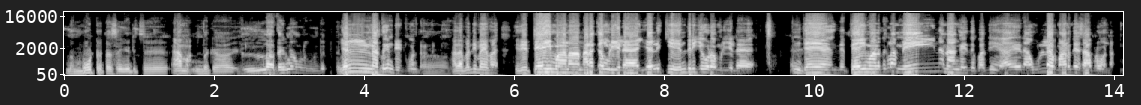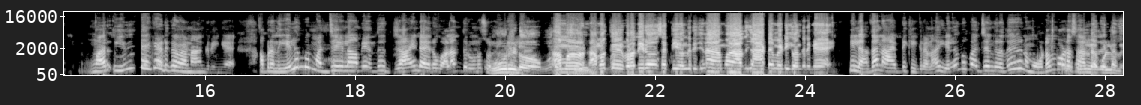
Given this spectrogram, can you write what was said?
இந்த மூட்டு பிசகிடுச்சு ஆமா. இந்த க- எல்லாத்தையுமே உங்களுக்கு உண்டு. எல்லாத்துக்கும் ட்ரீட்மெண்ட் அதை பத்தி பயப்பட இது தேய்மானம் நடக்க முடியல எலிக்கு எந்திரிக்க கூட முடியல. தே- இந்த தேய்மானத்துக்குலாம் மெயினா நாங்க இதை நான் உள்ள மருந்தே சாப்பிட வேண்டாம். மறு இன்டேக்கே எடுக்க வேணாங்கிறீங்க. அப்புறம் அந்த எலும்பு மஜ்ஜை எல்லாமே வந்து ஜாயிண்ட் ஆயிரும் வளர்ந்துரும்னு சொல்லுங்க ஆமா. நமக்கு பிரதிரோத சக்தி வந்துருச்சுன்னா ஆமா அதுக்கு ஆட்டோமேட்டிக் வந்துருமே. இல்ல அதான் நான் எப்படி கேக்குறேன்னா எலும்பு மஜ்ஜைங்கிறது நம்ம உடம்போட சார்ந்தது. உள்ளது.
